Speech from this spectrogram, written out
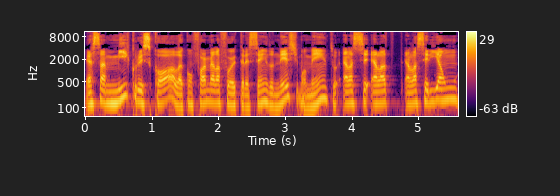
essa microescola, conforme ela for crescendo neste momento, ela, ela, ela seria um,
